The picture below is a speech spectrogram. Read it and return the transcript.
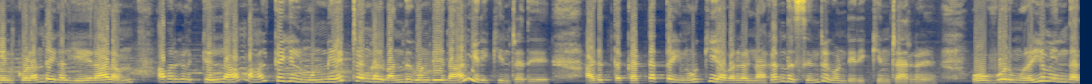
என் குழந்தைகள் ஏராளம். அவர்களுக்கெல்லாம் வாழ்க்கையில் முன்னேற்றங்கள் வந்து கொண்டேதான் இருக்கின்றது. அடுத்த கட்டத்தை நோக்கி அவர்கள் நகர்ந்து சென்று கொண்டிருக்கின்றார்கள். ஒவ்வொரு முறையும் இந்த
